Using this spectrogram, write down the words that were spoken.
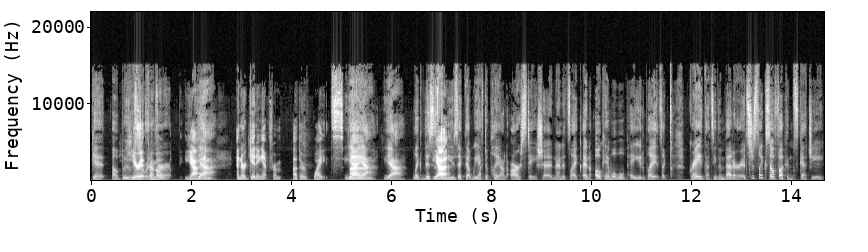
get a boost Hear or it from a yeah, yeah And, and are getting it from other whites. yeah, Um, yeah, yeah. Like this is yeah. the music that we have to play on our station, and it's like, and okay, well, we'll pay you to play. It's like, great, that's even better. It's just like so fucking sketchy.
